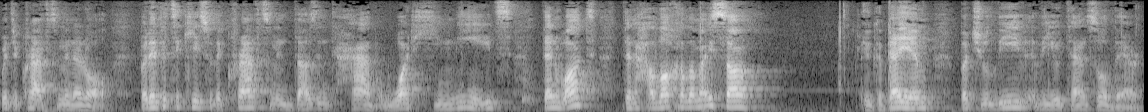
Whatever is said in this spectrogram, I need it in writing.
with the craftsman at all. But if it's a case where the craftsman doesn't have what he needs, then what? Then halacha lamaisa, you could pay him, but you leave the utensil there.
